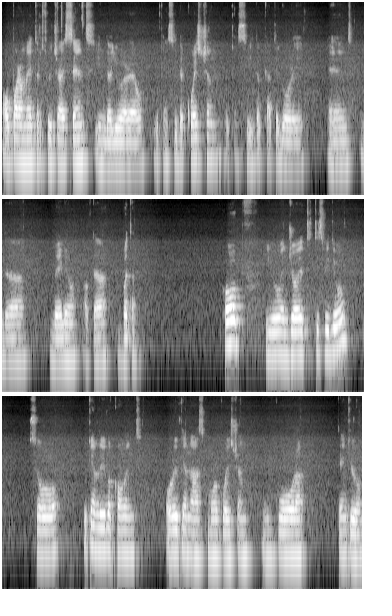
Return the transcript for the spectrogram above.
all parameters which I sent in the URL you can see the question you can see the category and the value of the button. Hope you enjoyed this video. So you can leave a comment or you can ask more questions in Quora. Thank you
